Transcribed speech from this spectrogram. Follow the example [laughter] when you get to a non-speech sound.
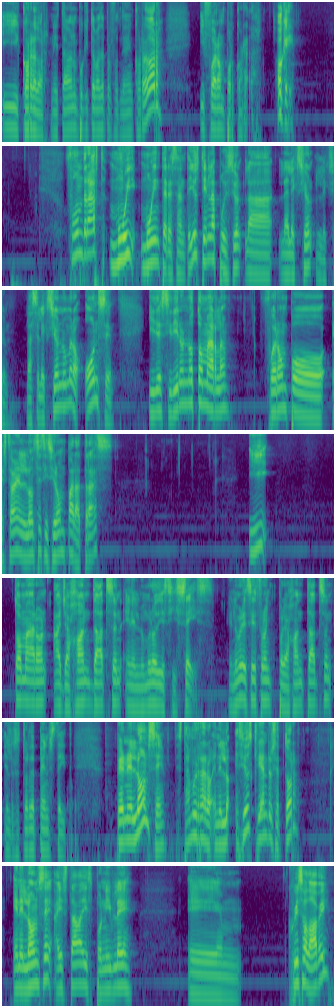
y corredor. Necesitaban un poquito más de profundidad en corredor y fueron por corredor. Ok. Fue un draft muy, muy interesante. Ellos tienen la posición, la, la elección, elección, la selección número 11 y decidieron no tomarla. Fueron por, estaban en el 11, se hicieron para atrás y tomaron a Jahan Dodson en el número 16. El número 16 fueron por Jahan Dodson, el receptor de Penn State. Pero en el 11, está muy raro. En el, si ellos querían receptor, en el 11 ahí estaba disponible eh, Chris Olave,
